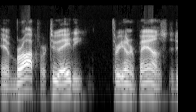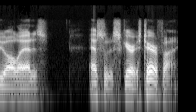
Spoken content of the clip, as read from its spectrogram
And Brock for 280, 300 pounds to do all that is absolutely scary. It's terrifying.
